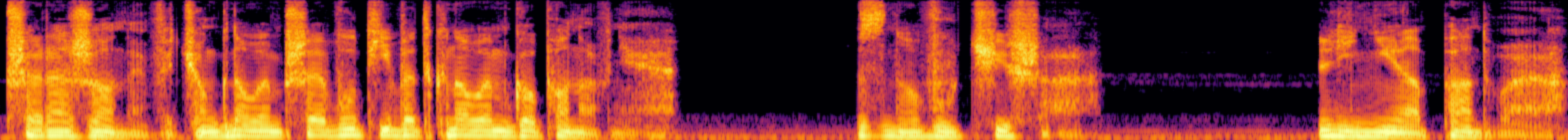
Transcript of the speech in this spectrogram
Przerażony wyciągnąłem przewód i wetknąłem go ponownie. Znowu cisza. Linia padła.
